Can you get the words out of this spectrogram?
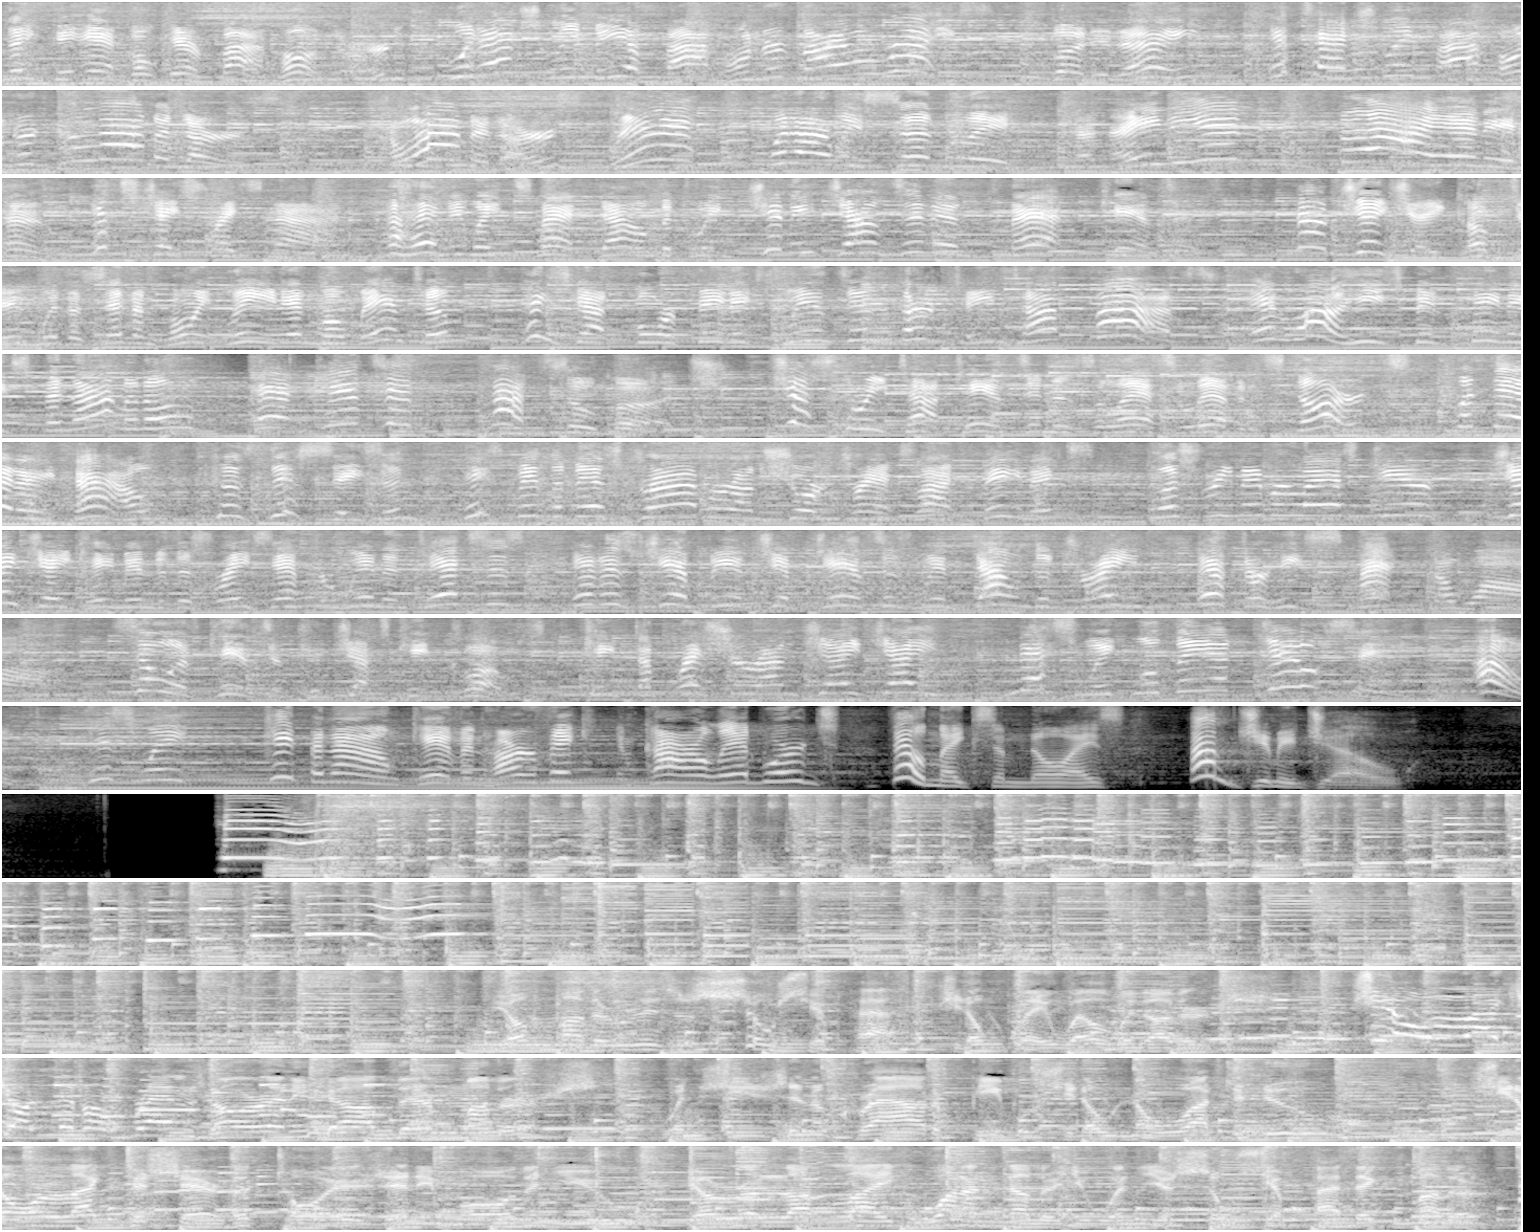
think the AdvoCare 500 would actually be a 500 mile race, but it ain't. It's actually 500 kilometers. Kilometers? Really? When are we suddenly Canadian? Ah, anywho, it's Chase Race 9, a heavyweight smackdown between Jimmie Johnson and Matt Kenseth. Now JJ comes in with a seven-point lead and momentum. He's got four Phoenix wins and 13 top fives. He's been Phoenix phenomenal, Matt Kenseth, not so much. Just three top tens in his last 11 starts, but that ain't now, because this season he's been the best driver on short tracks like Phoenix. Plus, remember last year, JJ came into this race after winning Texas, and his championship chances went down the drain after he smacked the wall. So if Kenseth can just keep close, keep the pressure on JJ, next week will be a doozy. Oh, this week, keep an eye on Kevin Harvick and Carl Edwards. They'll make some noise. I'm Jimmy Joe. Your mother is a sociopath. She don't play well with others. She don't like your little friends nor any of their mothers. When she's in a crowd of people, she don't know what to do. She don't like to share her toys any more than you. You're a lot like one another, you and your sociopathic mother.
